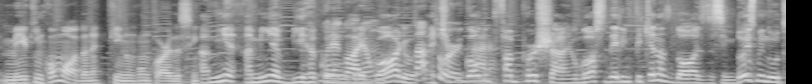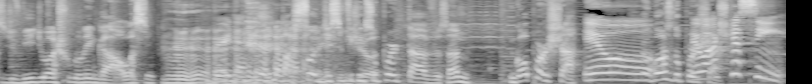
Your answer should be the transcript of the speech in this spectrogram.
meio que incomoda, né? Quem não concorda assim. A minha, a minha birra com Gregório é o um Gregório puta é, tipo igual cara. do Fábio Porchat. Eu gosto dele em pequenas doses, assim. Dois minutos de vídeo eu acho legal, assim. Verdade. Passou disso e fica insuportável, sabe? Igual o Porchat. Eu. Eu gosto do Porchat. Eu acho que assim,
